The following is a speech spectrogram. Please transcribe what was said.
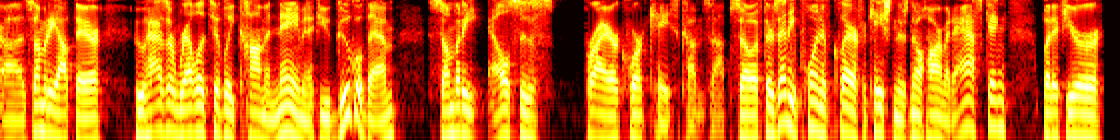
uh, somebody out there who has a relatively common name. And if you Google them, somebody else's prior court case comes up. So if there's any point of clarification, there's no harm in asking. But if you're,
